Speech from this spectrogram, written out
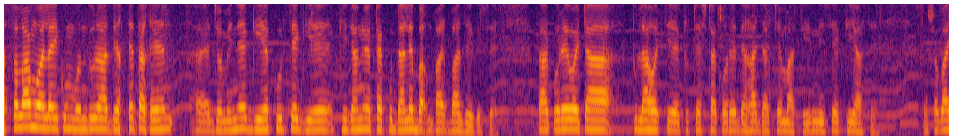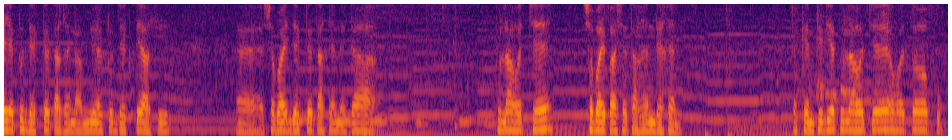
আসসালামু আলাইকুম বন্ধুরা, দেখতে থাকেন জমিনে গিয়ে কুড়তে গিয়ে কি যেন একটা কুদালে বাজে গেছে। তারপরে ওইটা তোলা হচ্ছে, একটু চেষ্টা করে দেখা যাচ্ছে মাটির নিচে কি আছে। তো সবাই একটু দেখতে থাকেন, আমিও একটু দেখতে আসি। সবাই দেখতে থাকেন, এটা তোলা হচ্ছে, সবাই পাশে থাকেন, দেখেন। এটা কেন্তি দিয়ে তোলা হচ্ছে, হয়তো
